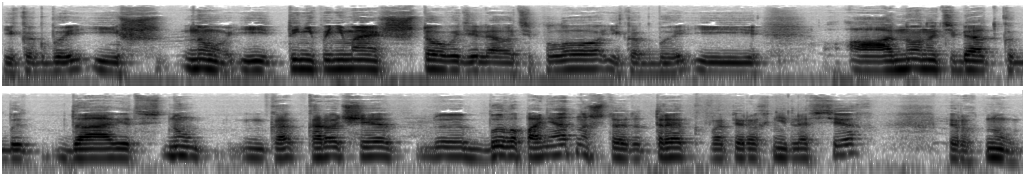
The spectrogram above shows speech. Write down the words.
И, как бы, и, ну, и ты не понимаешь, что выделяло тепло, и, как бы, и а оно на тебя, как бы, давит. Ну, короче, э, было понятно, что этот трек, во-первых, не для всех. Во-первых, ну,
